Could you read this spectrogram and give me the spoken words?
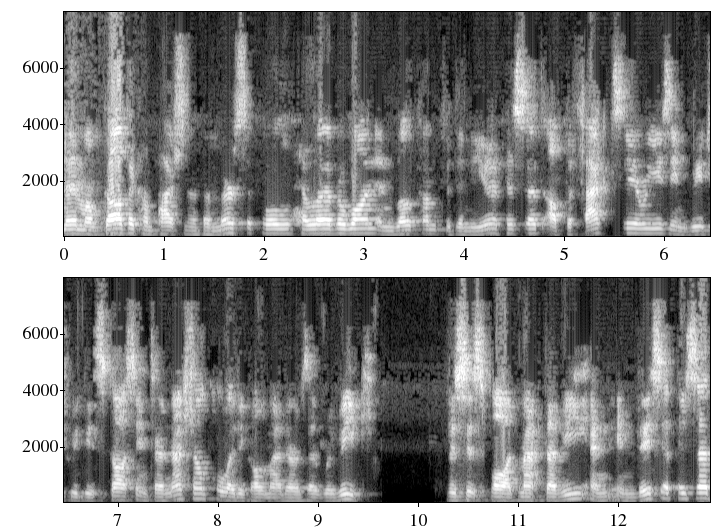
the name of God, the compassionate and merciful, hello everyone, and welcome to the new episode of the Fact series in which we discuss international political matters every week. This is Foad Mahdavi, and in this episode,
